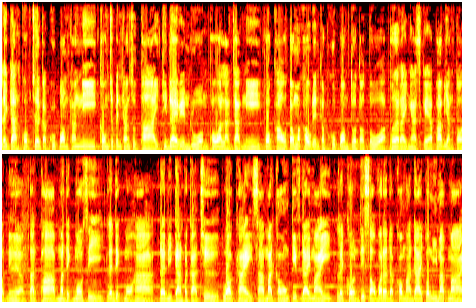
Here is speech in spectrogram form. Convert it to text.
และการพบเจอกับครูปอมครั้งนี้ คงจะเป็นครั้งสุดท้ายที่ได้เรียนรวม เพราะว่าหลังจากนี้พวกเขาต้องมาเข้าเรียนกับครูปอมตัวต่อตัว เพื่อรายงานศักยภาพอย่างต่อเนื่อง ตัดภาพมาเด็กม .4 และเด็กม .5 ได้มีการประกาศชื่อ ว่าใครสามารถเข้าห้องกิฟต์ได้ไหม และคนที่สอบว่าระดับเข้ามาได้ก็มีมากมาย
